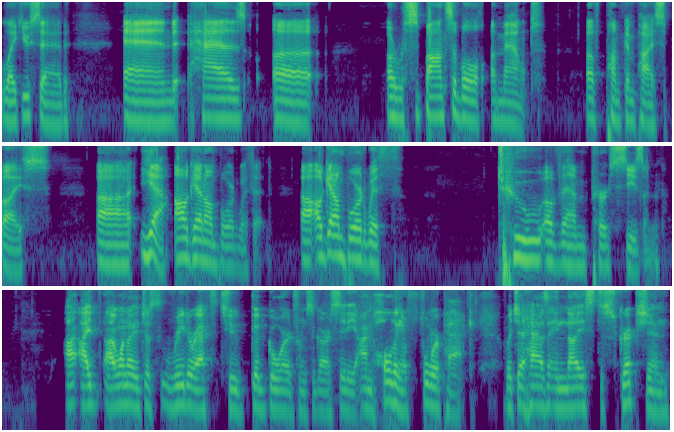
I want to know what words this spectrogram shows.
like you said, and has a a responsible amount of pumpkin pie spice, uh, yeah, I'll get on board with it. Uh, I'll get on board with two of them per season. I, I, I want to just redirect to Good Gourd from Cigar City. I'm holding a four pack, which it has a nice description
